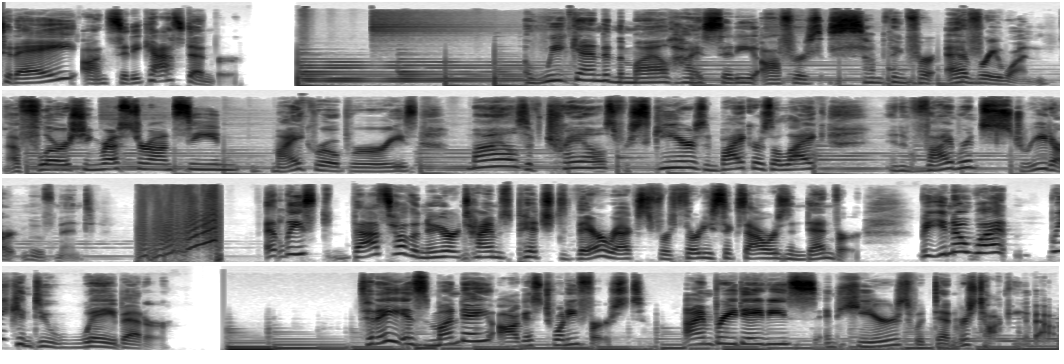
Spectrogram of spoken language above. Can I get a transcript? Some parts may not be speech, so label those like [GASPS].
Today on CityCast Denver. A weekend in the Mile High City offers something for everyone a flourishing restaurant scene, microbreweries, miles of trails for skiers and bikers alike, and a vibrant street art movement. At least that's how the New York Times pitched their Rex for 36 hours in Denver. But you know what? We can do way better. Today is Monday, August 21st. I'm Bree Davies, and here's what Denver's talking about.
